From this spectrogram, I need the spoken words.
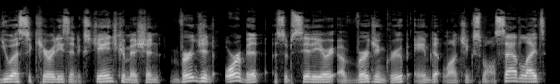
U.S. Securities and Exchange Commission, Virgin Orbit, a subsidiary of Virgin Group aimed at launching small satellites,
